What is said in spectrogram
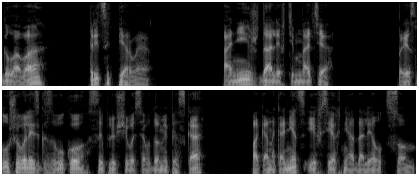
Глава 31. Они ждали в темноте. Прислушивались к звуку сыплющегося в доме песка, пока, наконец, их всех не одолел сон.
